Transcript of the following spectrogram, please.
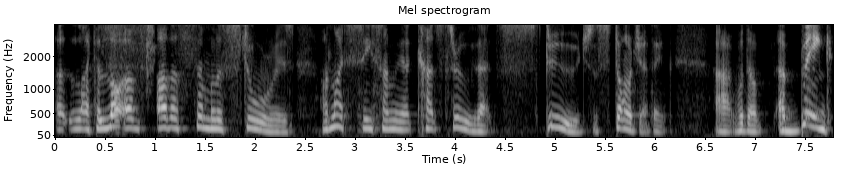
uh, like a lot of other similar stories. I'd like to see something that cuts through that stooge, the stodge, I think, uh, with a, a big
